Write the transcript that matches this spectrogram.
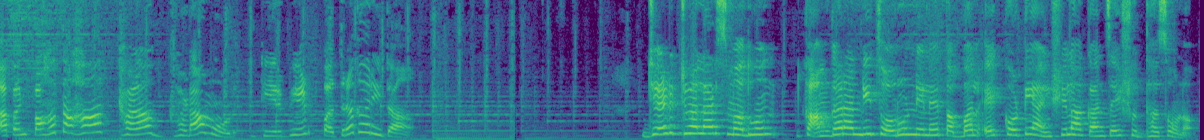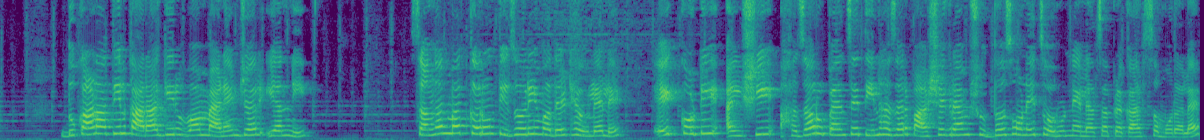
आपण पाहत आहात ठळक घडामोड निर्भीड पत्रकारिता. जेड ज्वेलर्स मधून कामगारांनी चोरून नेले तब्बल एक कोटी ऐंशी लाखांचे शुद्ध सोनं. दुकानातील कारागीर व मॅनेजर यांनी संगनमत करून तिजोरीमध्ये ठेवलेले एक कोटी ऐंशी हजार रुपयांचे तीन हजार पाचशे ग्रॅम शुद्ध सोने चोरून नेल्याचा प्रकार समोर आलाय.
